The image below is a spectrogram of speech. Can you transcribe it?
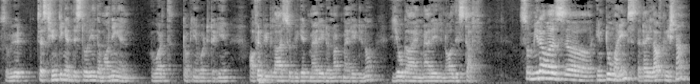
So we were just hinting at this story in the morning and worth talking about it again. Often people ask, should we get married or not married, you know, yoga and marriage and all this stuff. So Meera was uh, in two minds that I love Krishna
